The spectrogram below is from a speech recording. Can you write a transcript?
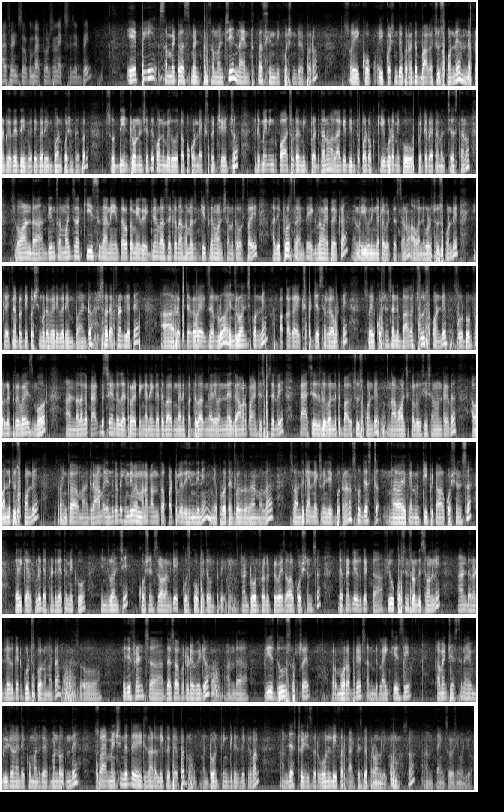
Hi friends welcome back to version ఎక్స్పెజెడ్ brain AP summative assessment two సంబంధించి ninth class Hindi question paper so ఈ కో ఈ question paper అయితే బాగా చూసుకోండి. డెఫినెట్గా అయితే ఇది very very important question paper so దీంట్లో నుంచి అయితే కొన్ని మీరు తప్పకుండా ఎక్స్పెక్ట్ చేయొచ్చు. రిమైనింగ్ పార్ట్స్ కూడా మీకు పెడతాను. అలాగే దీంతో పాటు ఒక కీ కూడా మీకు పెట్టే ప్రయత్నం చేస్తాను. సో అండ్ దీనికి సంబంధించిన కీస్ కానీ తర్వాత మీరు ఎగ్జామ్ రాసాక దానికి సంబంధించిన కీస్ కానీ మన ఛానల్తో వస్తాయి. అది ఎప్పుడు వస్తాయంటే ఎగ్జామ్ అయిపోయాక నేను ఈవినింగ్ అట్లా పెట్టేస్తాను. అవన్నీ కూడా చూసుకోండి. ఇక్కడ ఇచ్చిన ప్రతి క్వశ్చన్ కూడా వెరీ వెరీ ఇంపార్టెంట్ సో డెఫినెట్గా అయితే రేపు జరగబోయే ఎగ్జామ్లో ఇందులోంచి కొన్ని పక్కాగా ఎక్స్పెక్ట్ చేస్తారు కాబట్టి సో ఈ క్వశ్చన్స్ అన్ని బాగా చూసుకోండి. So don't forget revise more and అలాగే ప్రాక్టీస్ చేయండి. లెటర్ రైటింగ్ కానీ గద్ద భాగం కానీ పెద్ద భాగం కానీ ఇవన్నీ గ్రామర్ పాయింట్స్ ఎస్పెషల్లీ ప్యాసేజ్లు ఇవన్నీ అయితే బాగా చూసుకోండి. నామాజికలు విశేషాలు ఉంటాయి కదా అవన్నీ చూసుకోండి. సో ఇంకా మన గ్రామ ఎందుకంటే హిందీ మేము మనకు అంత పట్టు లేదు హిందీని ఎప్పుడో టెన్త్ క్లాస్ చదివాను వల్ల సో అందుకే అన్ని explain చేయకపోతున్నాను. So just you can keep it all questions very carefully డెఫినెట్గా అయితే మీకు ఇందులోంచి క్వశ్చన్స్ రావడానికి ఎక్కువ స్కోప్ అయితే ఉంటుంది. And don't forget revise all questions definitely will get few questions from this only and definitely will get good score అనమాట. So ఇది friends that's all for today video and please do subscribe for more updates and మీరు like చేసి comment చేస్తే video అనేది ఎక్కువ మందికి recommend అవుతుంది. So I mention that it is not a leaked paper and don't think it is leaked one and just it is for only for practice paper only so and thanks for watching video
